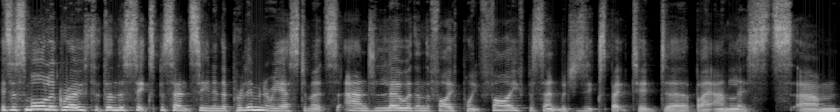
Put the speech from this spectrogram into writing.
It's a smaller growth than the 6% seen in the preliminary estimates and lower than the 5.5%, which is expected uh, by analysts. Um,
